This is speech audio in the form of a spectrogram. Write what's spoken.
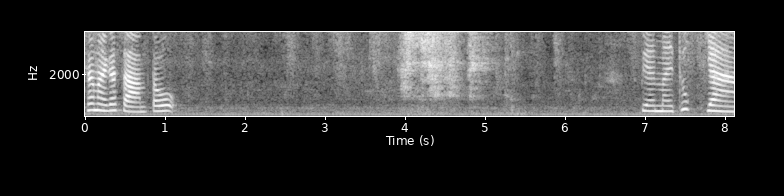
ข้างในก็สามโต๊ะ เปลี่ยนใหม่ทุกอย่าง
